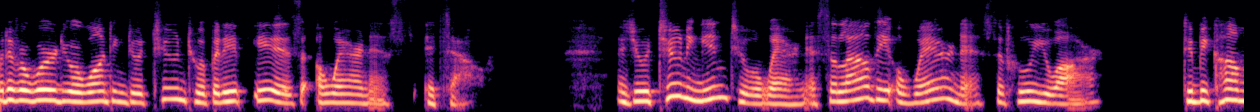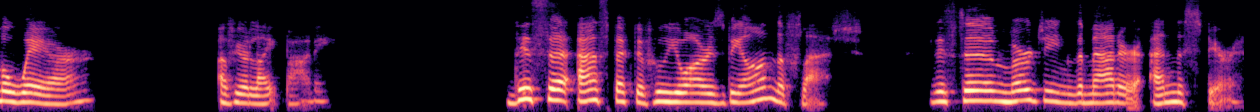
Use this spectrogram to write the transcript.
whatever word you are wanting to attune to it, but it is awareness itself. As you are tuning into awareness, allow the awareness of who you are to become aware of your light body. This uh, aspect of who you are is beyond the flesh. It is the merging the matter and the spirit.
